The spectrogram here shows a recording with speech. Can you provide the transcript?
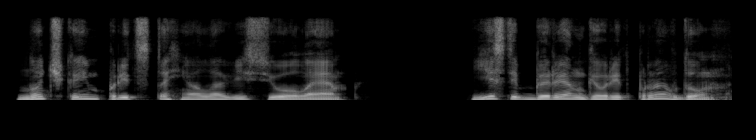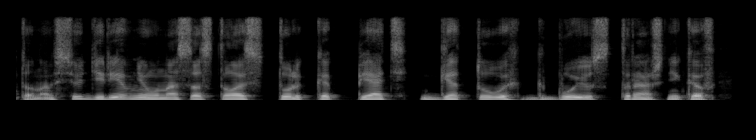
Ночка им предстояла веселая. Если Берен говорит правду, то на всю деревню у нас осталось только пять готовых к бою стражников –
